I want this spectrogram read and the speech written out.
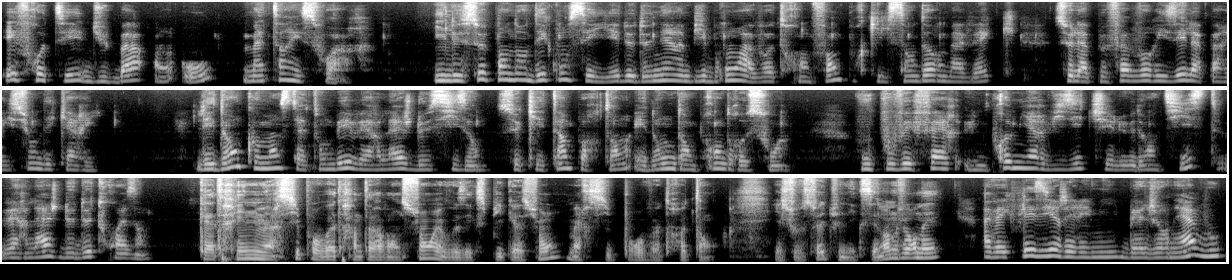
et frotter du bas en haut, matin et soir. Il est cependant déconseillé de donner un biberon à votre enfant pour qu'il s'endorme avec, cela peut favoriser l'apparition des caries. Les dents commencent à tomber vers l'âge de 6 ans, ce qui est important est donc d'en prendre soin. Vous pouvez faire une première visite chez le dentiste vers l'âge de 2-3 ans. Catherine, merci pour votre intervention et vos explications. Merci pour votre temps. Et je vous souhaite une excellente journée. Avec plaisir, Jérémy. Belle journée à vous.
